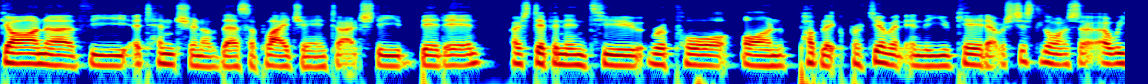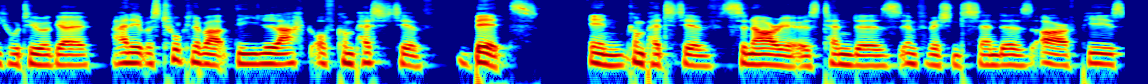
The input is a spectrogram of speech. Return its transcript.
garner the attention of their supply chain to actually bid in. I was dipping into report on public procurement in the UK that was just launched a week or two ago, and it was talking about the lack of competitive bids in competitive scenarios, tenders, information to tenders, RFPs.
